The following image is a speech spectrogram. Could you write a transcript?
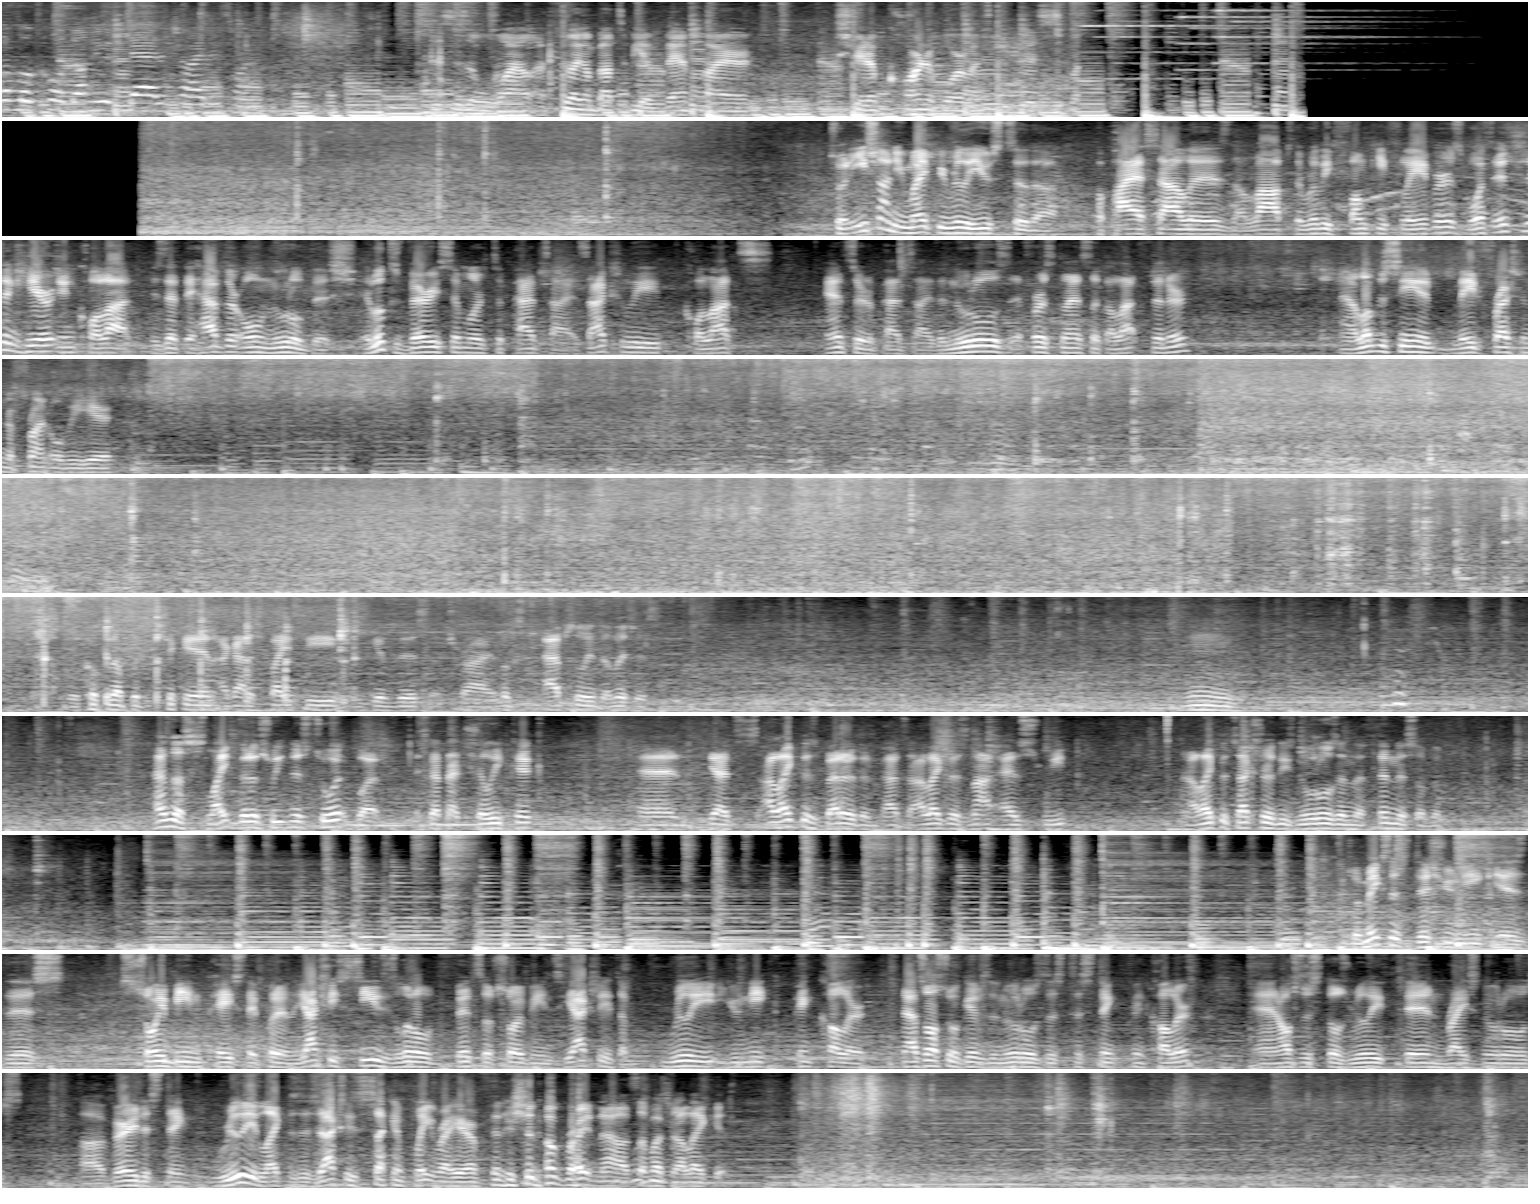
a lot of local don't even dare to try this one. This is a wild. I feel like I'm about to be a vampire, straight up carnivore about to eat this. So in Isan, you might be really used to the papaya salads, the lops, the really funky flavors. But what's interesting here in Kolat is that they have their own noodle dish. It looks very similar to pad thai. It's actually Kolat's answer to pad thai. The noodles at first glance look a lot thinner. And I love to see it made fresh in the front over here. Cook it up with the chicken. I got it spicy. Give this a try. It looks absolutely delicious. Mmm. has a slight bit of sweetness to it, but it's got that chili kick. And yeah, it's I like this better than pad I like this not as sweet. And I like the texture of these noodles and the thinness of them. What makes this dish unique is this soybean paste they put in. You actually see these little bits of soybeans. He actually, it's a really unique pink color. That's also what gives the noodles this distinct pink color. And also just those really thin rice noodles, uh, very distinct. Really like this. It's actually the second plate right here. I'm finishing up right now. So much I like it.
